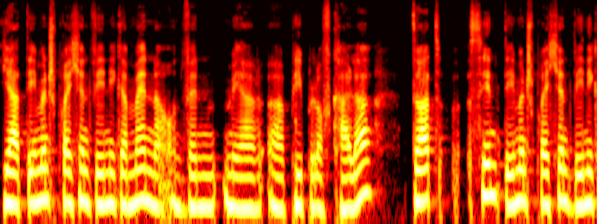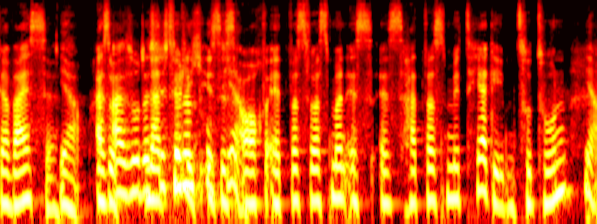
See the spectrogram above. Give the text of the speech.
ja, dementsprechend weniger Männer. Und wenn mehr äh, People of Color, dort sind dementsprechend weniger Weiße. Ja. Also, also natürlich ist, ist, es auch etwas, was man, es, es hat was mit Hergeben zu tun. Ja.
